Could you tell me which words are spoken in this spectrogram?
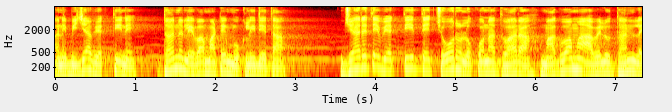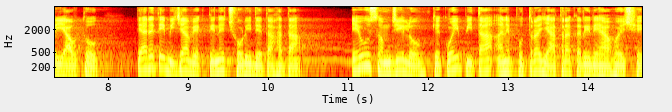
અને બીજા વ્યક્તિને ધન લેવા માટે મોકલી દેતા. જ્યારે તે વ્યક્તિ તે ચોર લોકોના દ્વારા માગવામાં આવેલું ધન લઈ આવતો, ત્યારે તે બીજા વ્યક્તિને છોડી દેતા હતા. એવું સમજી લો કે કોઈ પિતા અને પુત્ર યાત્રા કરી રહ્યા હોય છે,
